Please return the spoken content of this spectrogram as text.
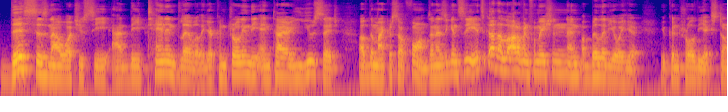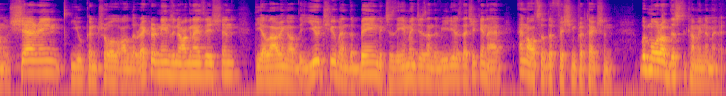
this is now what you see at the tenant level. Like you're controlling the entire usage of the Microsoft Forms. And as you can see, it's got a lot of information and ability over here. You control the external sharing. You control all the record names in your organization, the allowing of the YouTube and the Bing, which is the images and the videos that you can add, and also the phishing protection. But more of this to come in a minute.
